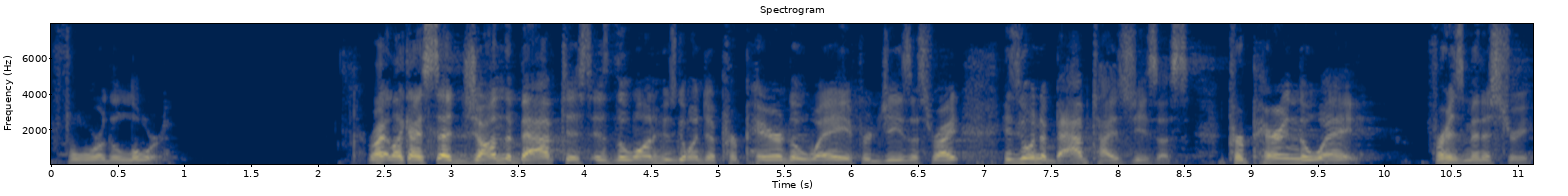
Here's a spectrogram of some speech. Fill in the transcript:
for the Lord. Right? Like I said, John the Baptist is the one who's going to prepare the way for Jesus, right? He's going to baptize Jesus, preparing the way for his ministry.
